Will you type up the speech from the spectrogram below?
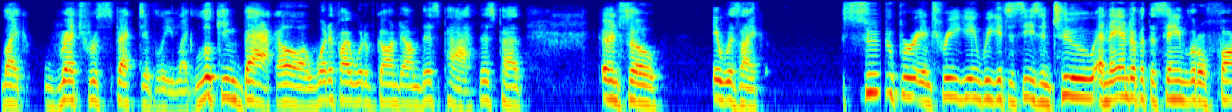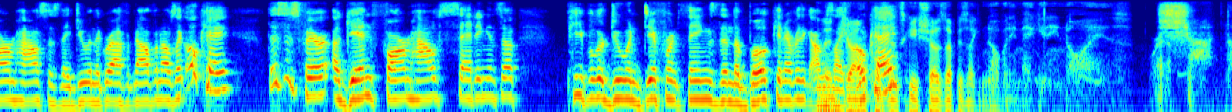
like retrospectively, like looking back. Oh, what if I would have gone down this path, this path? And so it was like super intriguing. We get to season two, and they end up at the same little farmhouse as they do in the graphic novel. And I was like, okay, this is fair. Again, farmhouse setting and stuff. People are doing different things than the book and everything. I And was like, John okay, Krasinski shows up. He's like, nobody make any noise. We're shut the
